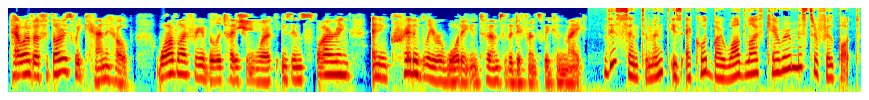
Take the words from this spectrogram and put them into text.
However, for those we can help, wildlife rehabilitation work is inspiring and incredibly rewarding in terms of the difference we can make. This sentiment is echoed by wildlife carer Mr. Philpott,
